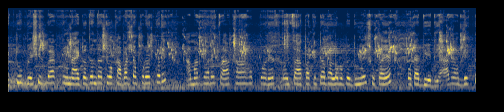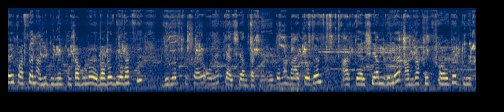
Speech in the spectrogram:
একটু বেশিরভাগ নাইট্রোজেন জাতীয় খাবারটা প্রয়োগ করি, আমার ঘরে চা খাওয়া পরে ওই চা পাতিটা ভালোভাবে ধুয়ে, শুকায়ে ওটা দিয়ে দিই। আর দেখতেই পারছেন, আমি ডিমের খোসাগুলো এভাবে দিয়ে রাখছি। ডিমের খোসায় অনেক ক্যালসিয়াম থাকে। এই জন্য নাইট্রোজেন আর ক্যালসিয়াম দিলে আমরা খুব সহজে দ্রুত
